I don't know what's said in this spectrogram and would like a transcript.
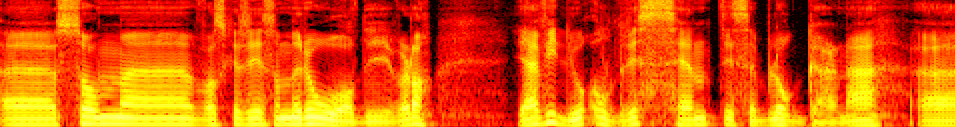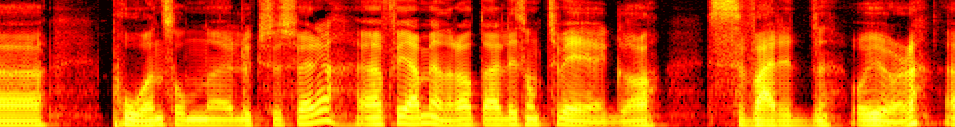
uh, som, uh, hva skal jeg si, som rådgiver, da. Jeg ville jo aldri sendt disse bloggerne uh, på en sånn luksusferie. For jeg mener at det er litt sånn tvega sverd å gjøre det.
